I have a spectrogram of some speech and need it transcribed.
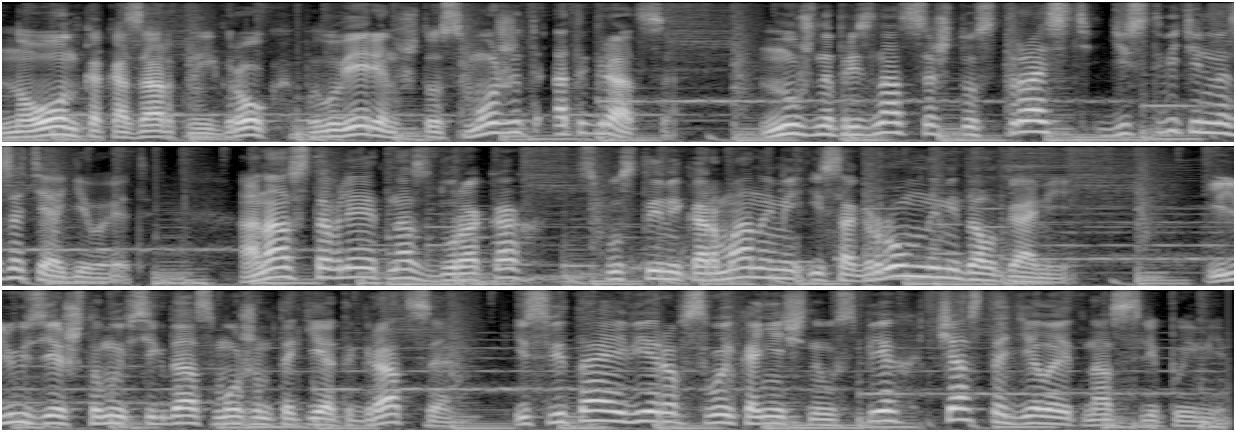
Но он, как азартный игрок, был уверен, что сможет отыграться. Нужно признаться, что страсть действительно затягивает. Она оставляет нас в дураках, с пустыми карманами и с огромными долгами. Иллюзия, что мы всегда сможем таки отыграться, и святая вера в свой конечный успех часто делает нас слепыми.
